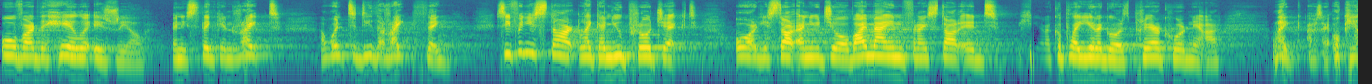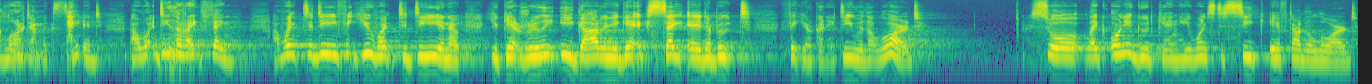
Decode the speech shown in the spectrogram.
over the whole of Israel, and he's thinking, right, I want to do the right thing. See, when you start like a new project or you start a new job, I mind when I started here a couple of years ago as prayer coordinator, like I was like, okay, Lord, I'm excited, but I want to do the right thing. I want to do what you want to do, and I, you get really eager and you get excited about what you're going to do with the Lord. So, like any good king, he wants to seek after the Lord,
